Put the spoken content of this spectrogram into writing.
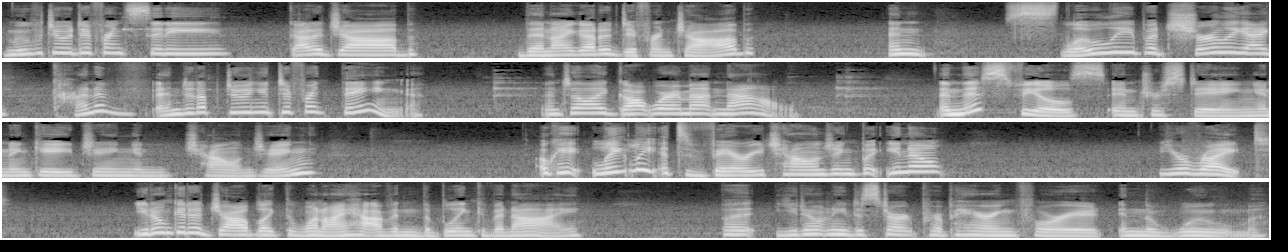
moved to a different city, got a job, then I got a different job, and slowly but surely I kind of ended up doing a different thing until I got where I'm at now. And this feels interesting and engaging and challenging. Okay, lately it's very challenging, but you know, you're right. You don't get a job like the one I have in the blink of an eye, but you don't need to start preparing for it in the womb.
